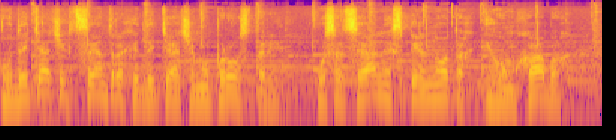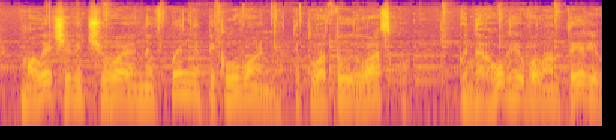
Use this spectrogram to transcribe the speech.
У дитячих центрах і дитячому просторі, у соціальних спільнотах і гомхабах малеча відчуває невпинне піклування, теплоту і ласку педагогів-волонтерів,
